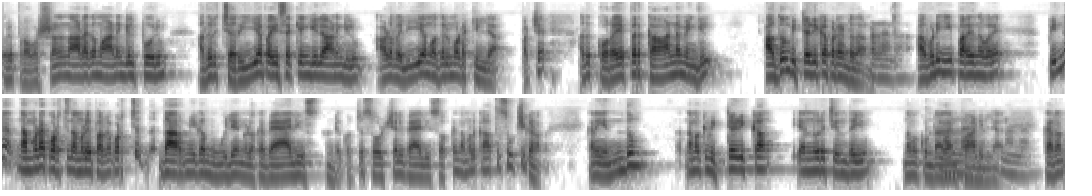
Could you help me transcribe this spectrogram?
ഒരു പ്രൊഫഷണൽ നാടകമാണെങ്കിൽ പോലും അതൊരു ചെറിയ പൈസക്കെങ്കിലാണെങ്കിലും അവിടെ വലിയ മുതൽ മുടക്കില്ല. പക്ഷേ അത് കുറേ പേർ കാണണമെങ്കിൽ അതും വിറ്റഴിക്കപ്പെടേണ്ടതാണ്. അവിടെ ഈ പറയുന്ന പോലെ പിന്നെ നമ്മുടെ കുറച്ച് നമ്മൾ പറഞ്ഞ കുറച്ച് ധാർമ്മിക മൂല്യങ്ങളൊക്കെ വാല്യൂസ് ഉണ്ട്. കുറച്ച് സോഷ്യൽ വാല്യൂസ് ഒക്കെ നമ്മൾ കാത്തു സൂക്ഷിക്കണം. കാരണം എന്തും നമുക്ക് വിറ്റഴിക്കാം എന്നൊരു ചിന്തയും നമുക്കുണ്ടാകാൻ പാടില്ല. കാരണം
